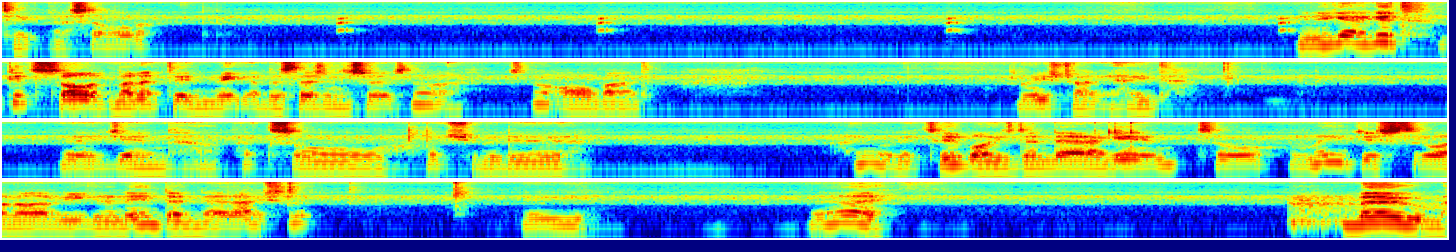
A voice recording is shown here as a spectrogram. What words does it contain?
take this a little bit. And you get a good, good solid minute to make a decision, so it's not, it's not all bad. He's trying to hide. Right, Jen, Pixel, what should we do? I think we'll get two boys down there again, so I might just throw another wee grenade down there actually. Maybe. Boom.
